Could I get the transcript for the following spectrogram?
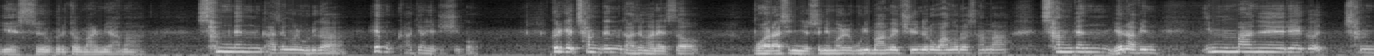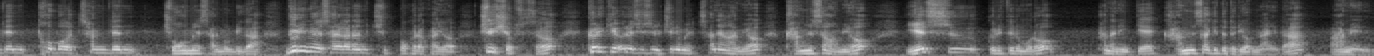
예수 그리스도를 말미암아 참된 가정을 우리가 회복하게 하여 주시고 그렇게 참된 가정 안에서 부활하신 예수님을 우리 마음의 주인으로 왕으로 삼아 참된 연합인 임마누엘의 그 참된 토버 참된 조음의 삶을 우리가 누리며 살아가는 축복 허락하여 주시옵소서. 그렇게 은혜 주실 주님을 찬양하며 감사하며 예수 그리스도 이름으로 하나님께 감사 기도드리옵나이다. 아멘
